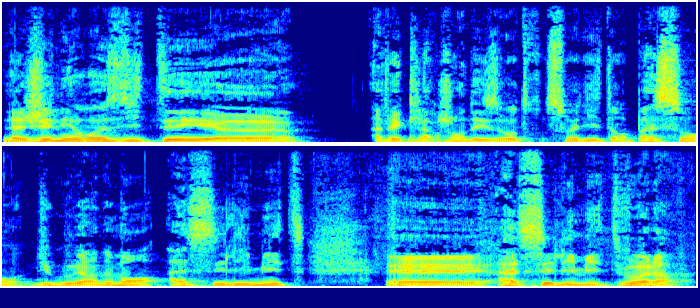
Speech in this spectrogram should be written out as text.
la générosité euh, avec l'argent des autres, soit dit en passant, du gouvernement, à ses limites. Euh, ses limites. Voilà.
